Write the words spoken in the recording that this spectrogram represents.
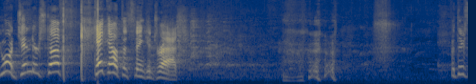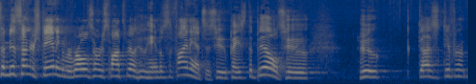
you want gender stuff? Take out the stinking trash. but there's a misunderstanding of roles and responsibility who handles the finances, who pays the bills, who, who does different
